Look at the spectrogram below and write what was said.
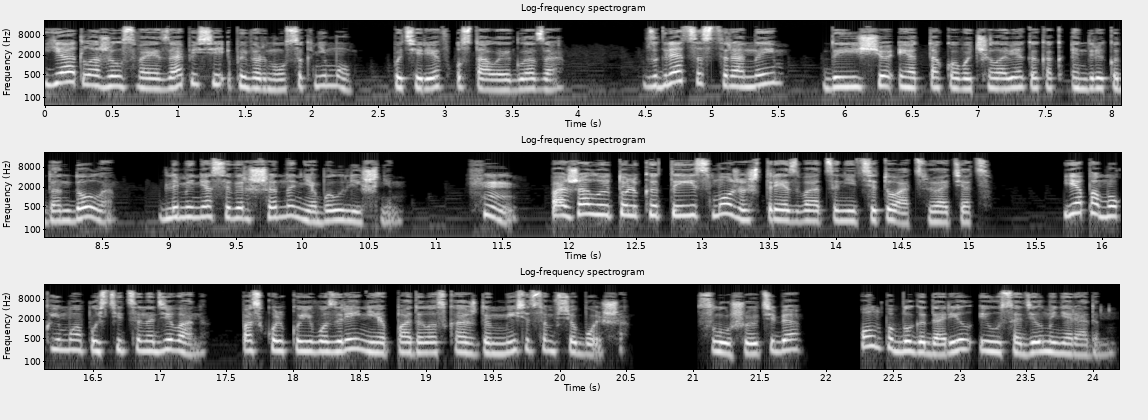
Я отложил свои записи и повернулся к нему, потерев усталые глаза. Взгляд со стороны, да еще и от такого человека, как Энрико Дандола, для меня совершенно не был лишним. «Хм, пожалуй, только ты и сможешь трезво оценить ситуацию, отец». Я помог ему опуститься на диван, поскольку его зрение падало с каждым месяцем все больше. «Слушаю тебя». Он поблагодарил и усадил меня рядом.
